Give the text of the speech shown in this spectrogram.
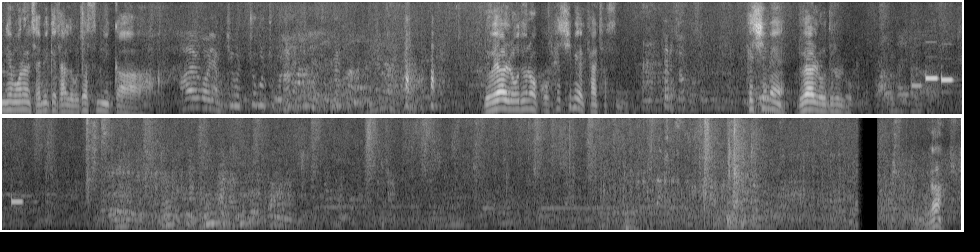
형님 오늘 재밌게 잘 노셨습니까? 아이고 그냥 쭈글 쭈글쭈글 하네 쭈글쭈글 로얄 로드 놓고 회심에 잘 쳤습니다. 회심에 로얄 로드를 놓고. 뭐야?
